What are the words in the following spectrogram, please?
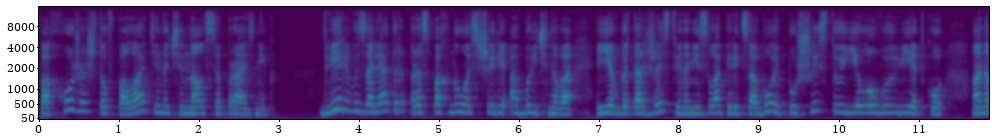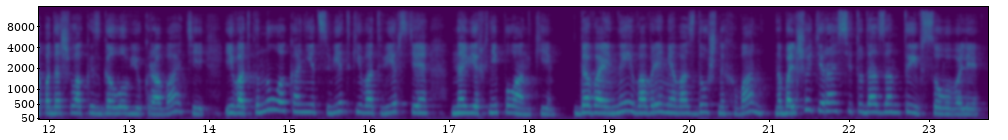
Похоже, что в палате начинался праздник. Дверь в изолятор распахнулась шире обычного, и Евга торжественно несла перед собой пушистую еловую ветку. Она подошла к изголовью кровати и воткнула конец ветки в отверстие на верхней планке. До войны во время воздушных ванн на большой террасе туда зонты всовывали.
